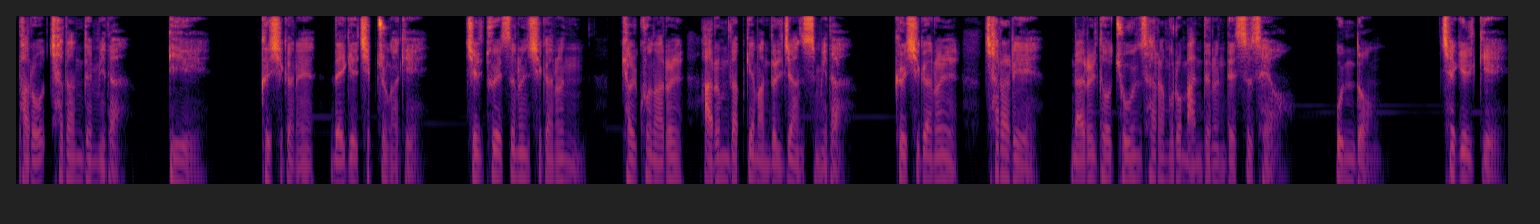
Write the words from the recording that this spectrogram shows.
바로 차단됩니다. 2. 그 시간에 내게 집중하기. 질투에 쓰는 시간은 결코 나를 아름답게 만들지 않습니다. 그 시간을 차라리 나를 더 좋은 사람으로 만드는 데 쓰세요. 운동, 책 읽기,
